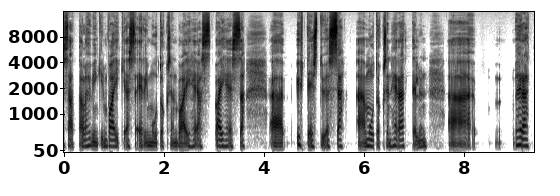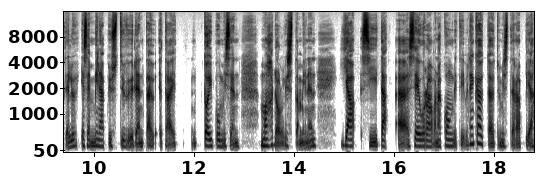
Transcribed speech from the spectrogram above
saattaa olla hyvinkin vaikeassa eri muutoksen vaiheessa, yhteistyössä muutoksen herättelyn herättely ja sen minäpystyvyyden tai, tai toipumisen mahdollistaminen ja siitä seuraavana kognitiivinen käyttäytymisterapia,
